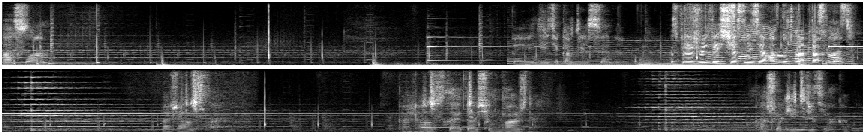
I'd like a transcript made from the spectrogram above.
Аслан. Заберите ко мне сына. Госпожа Жульде, сейчас нельзя, вам нужно отдохнуть. Пожалуйста. Пожалуйста, это очень важно. Прошу, приведите его ко мне.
